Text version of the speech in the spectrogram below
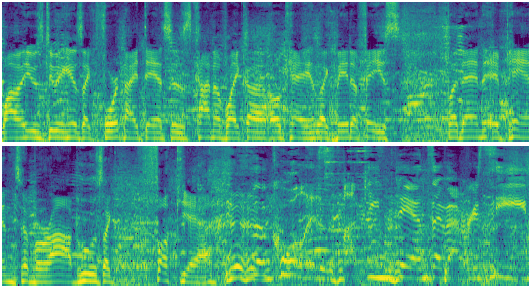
while he was doing his like Fortnite dances, kind of like, uh, okay, like made a face. But then it panned to Merab, who was like, fuck yeah. the coolest fucking dance I've ever seen.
